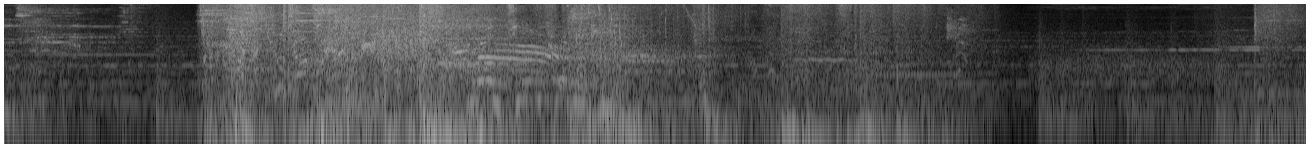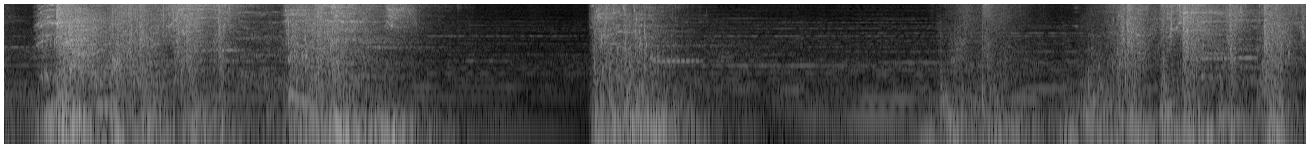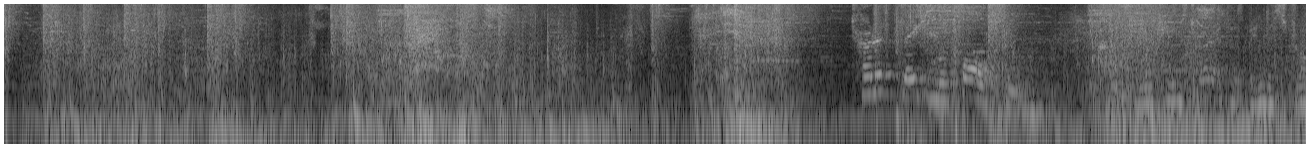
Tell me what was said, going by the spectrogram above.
Turret plating will fall soon. Blue team's turret has been destroyed.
